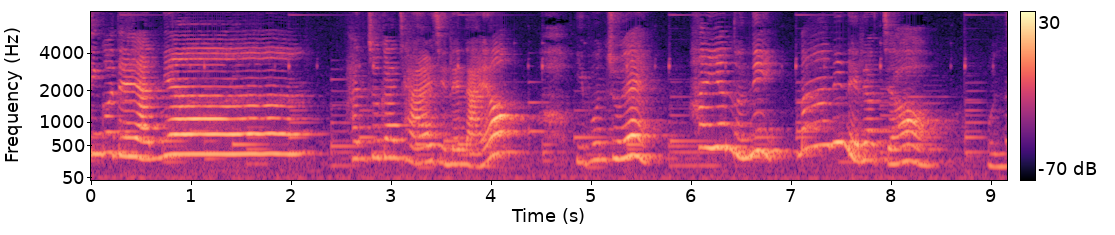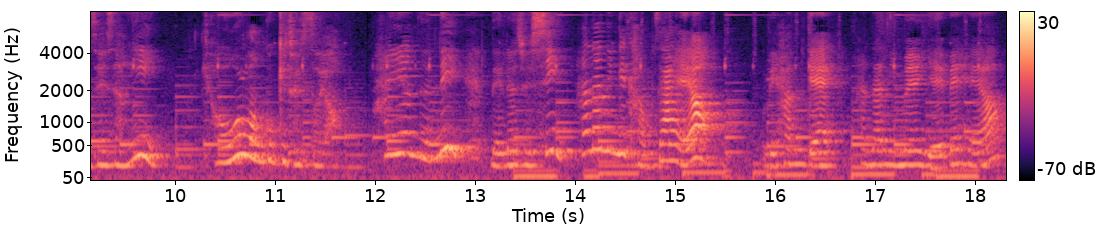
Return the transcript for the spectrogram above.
친구들 안녕. 한 주간 잘 지내나요? 이번 주에 하얀 눈이 많이 내렸죠. 온 세상이 겨울 왕국이 됐어요. 하얀 눈이 내려주신 하나님께 감사해요. 우리 함께 하나님을 예배해요.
